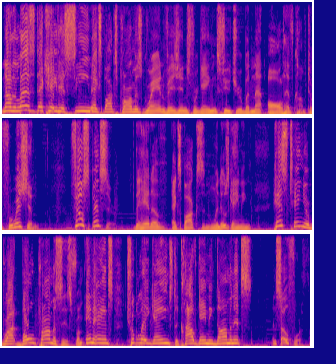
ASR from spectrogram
Now, the last decade has seen Xbox promise grand visions for gaming's future, but not all have come to fruition. Phil Spencer, the head of Xbox and Windows Gaming, his tenure brought bold promises from enhanced AAA games to cloud gaming dominance and so forth.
